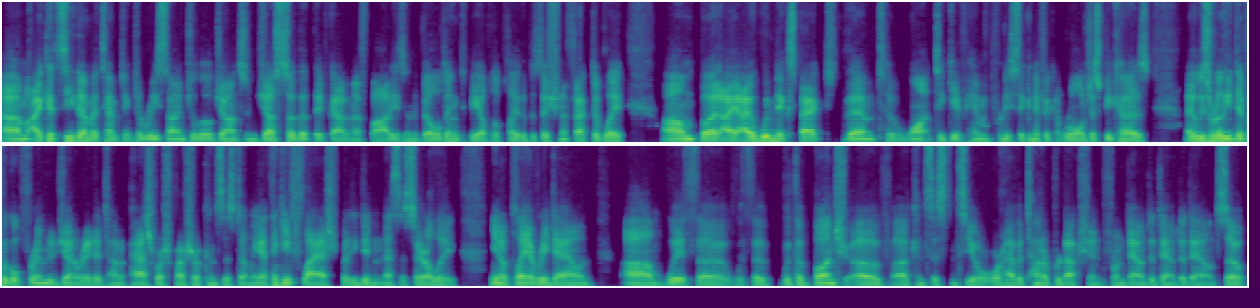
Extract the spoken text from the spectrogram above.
um, I could see them attempting to re-sign Jaleel Johnson just so that they've got enough bodies in the building to be able to play the position effectively. Um, but I, I, wouldn't expect them to want to give him a pretty significant role just because it was really difficult for him to generate a ton of pass rush pressure consistently. I think he flashed, but he didn't necessarily, you know, play every down um, with uh, with a with a bunch of uh, consistency or, or, have a ton of production from down to down to down. So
